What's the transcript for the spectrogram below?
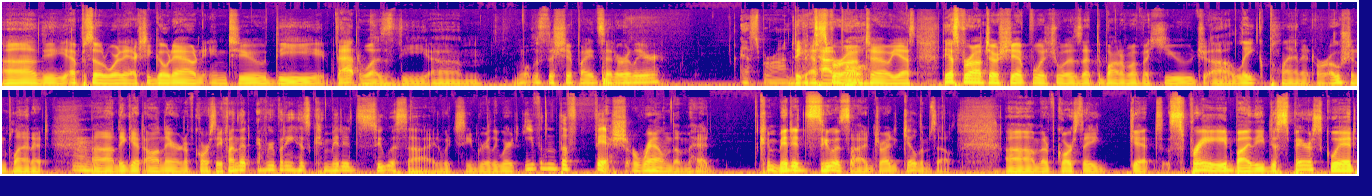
Uh, the episode where they actually go down into the. That was the. Um, what was the ship I had said earlier? Esperanto. The, The tadpole. Esperanto, yes. The Esperanto ship, which was at the bottom of a huge uh, lake planet or ocean planet. Uh, they get on there, and of course, they find that everybody has committed suicide, which seemed really weird. Even the fish around them had committed suicide, tried to kill themselves. Um, and of course, they get sprayed by the despair squid,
